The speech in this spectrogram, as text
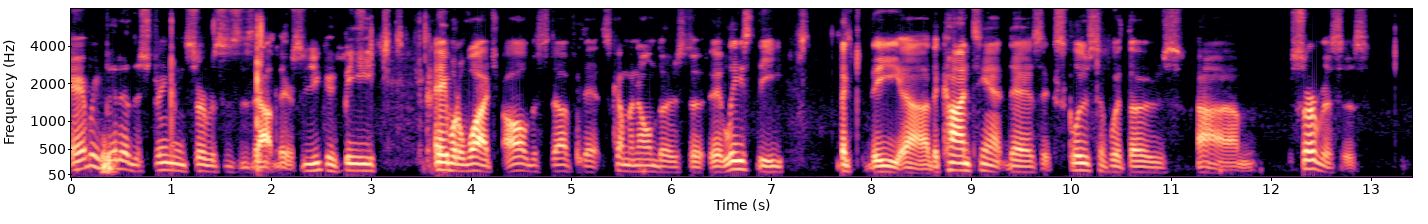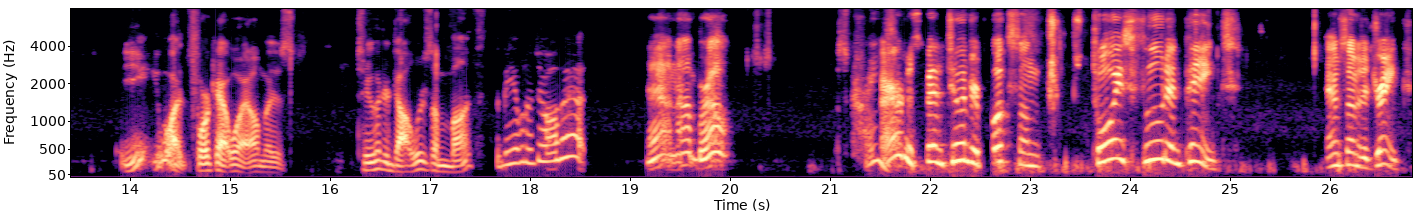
every bit of the streaming services is out there, so you could be able to watch all the stuff that's coming on those, the, at least the the the uh, the content that is exclusive with those um, services, you, you what fork out what almost two hundred dollars a month to be able to do all that. Hell no, bro. It's crazy. I already spent 200 bucks on toys, food, and paint. And something to drink.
